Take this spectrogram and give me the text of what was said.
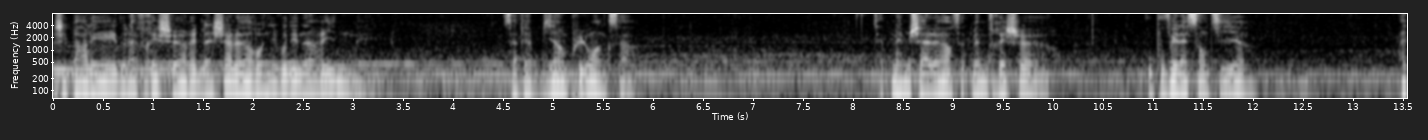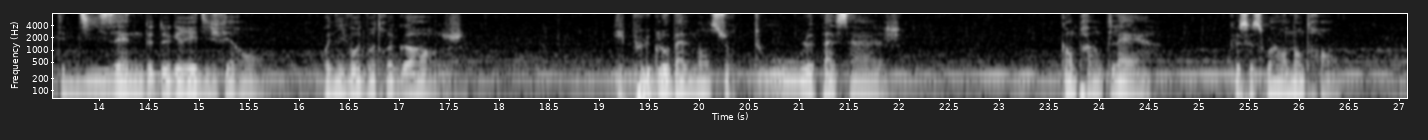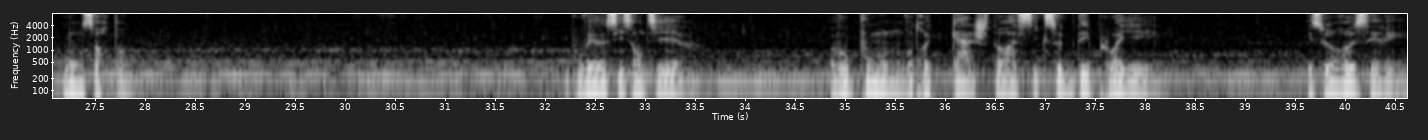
J'ai parlé de la fraîcheur et de la chaleur au niveau des narines, mais ça va bien plus loin que ça. Cette même chaleur, cette même fraîcheur, vous pouvez la sentir à des dizaines de degrés différents au niveau de votre gorge et plus globalement sur tout le passage qu'emprunte l'air, que ce soit en entrant ou en sortant. Vous pouvez aussi sentir vos poumons, votre cage thoracique se déployer et se resserrer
